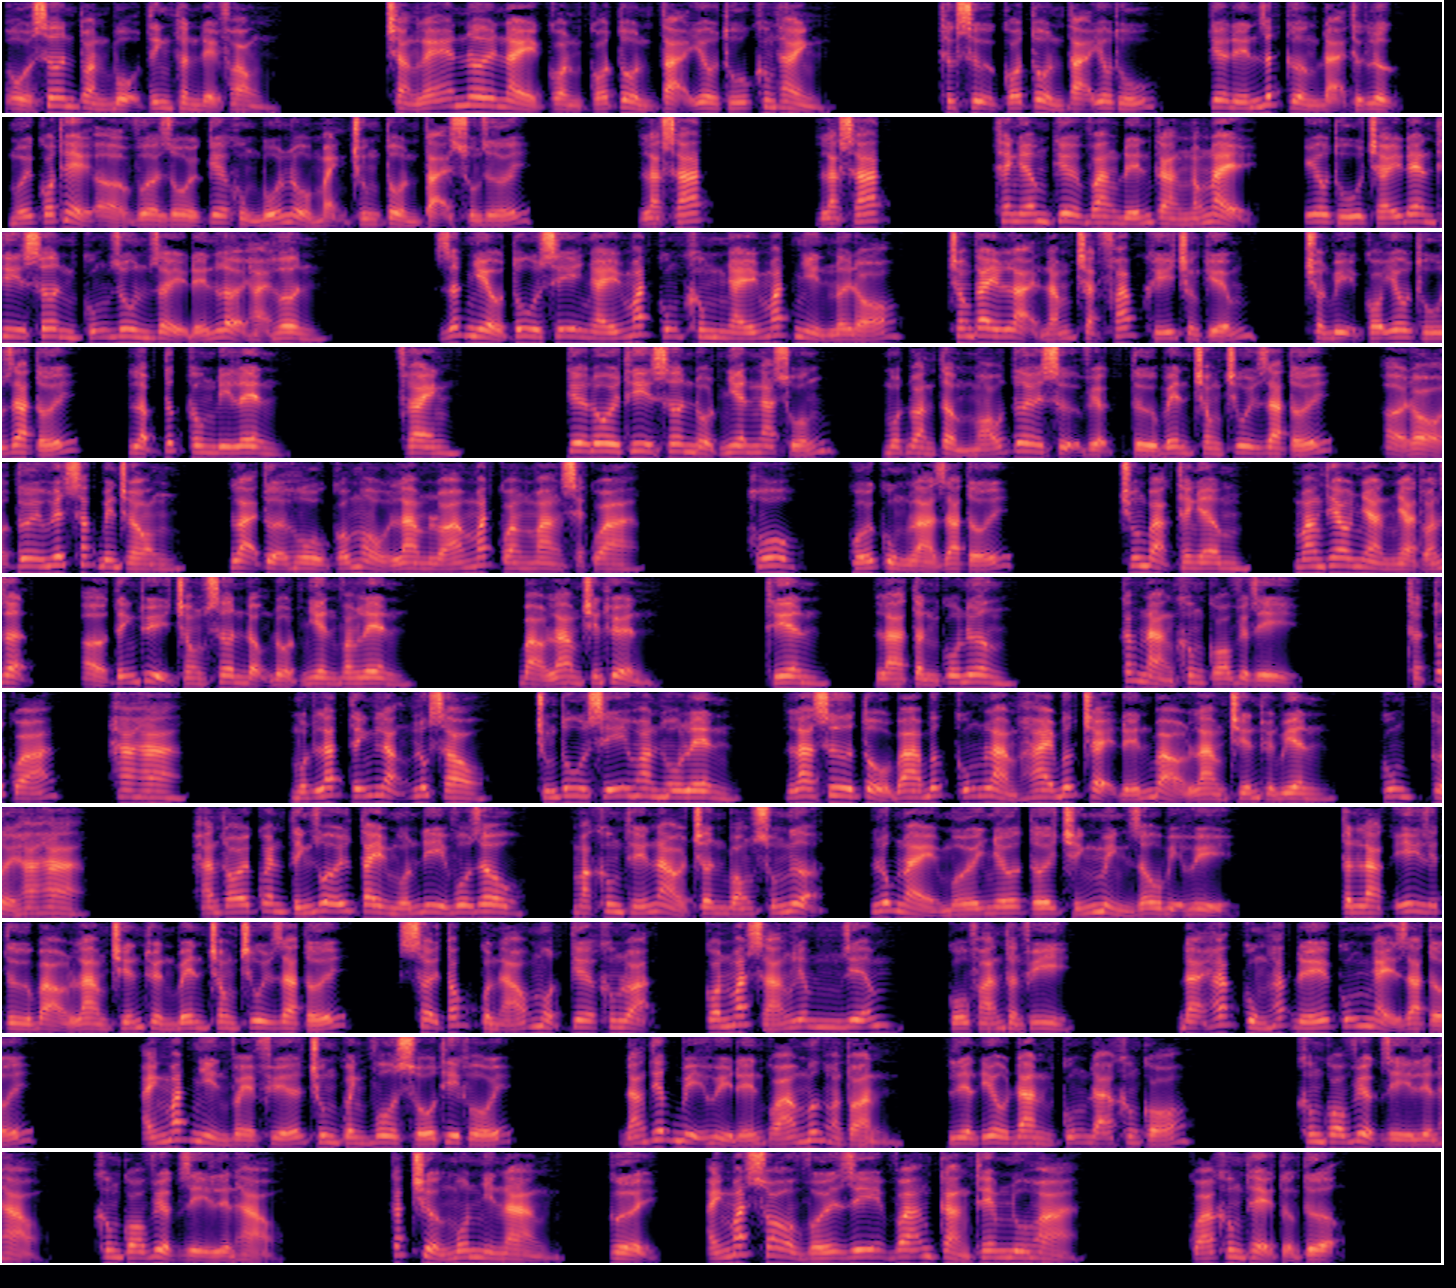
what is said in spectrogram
Ổ sơn toàn bộ tinh thần đề phòng. Chẳng lẽ nơi này còn có tồn tại yêu thú không thành? Thực sự có tồn tại yêu thú, kia đến rất cường đại thực lực, mới có thể ở vừa rồi kia khủng bố nổ mạnh trung tồn tại xuống dưới. Lạc sát! Lạc sát! Thanh âm kia vang đến càng nóng nảy, yêu thú cháy đen thi sơn cũng run rẩy đến lợi hại hơn. Rất nhiều tu sĩ nháy mắt cũng không nháy mắt nhìn nơi đó, trong tay lại nắm chặt pháp khí trường kiếm, chuẩn bị có yêu thú ra tới, lập tức công đi lên. Frank! Kia đôi thi sơn đột nhiên ngã xuống, một đoàn tẩm máu tươi sự việc từ bên trong chui ra tới, ở đỏ tươi huyết sắc bên trong, lại tựa hồ có màu lam lóa mắt quang mang sẽ qua. Hô, cuối cùng là ra tới. Trung bạc thanh âm, mang theo nhàn nhà toán giận, ở tĩnh thủy trong sơn động đột nhiên vang lên. Bảo Lam chiến thuyền. Thiên, là tần cô nương. Các nàng không có việc gì. Thật tốt quá, ha ha. Một lát tĩnh lặng lúc sau, chúng tu sĩ hoan hô lên, la sư tổ ba bước cũng làm hai bước chạy đến bảo Lam chiến thuyền biên, cũng cười ha ha. Hắn thói quen tính rỗi tay muốn đi vô dâu, mà không thế nào chân bóng xuống ngựa, lúc này mới nhớ tới chính mình dâu bị hủy. Tần lạc y từ bảo làm chiến thuyền bên trong chui ra tới, sợi tóc quần áo một tia không loạn, con mắt sáng liêm diễm, cố phán thần phi. Đại hắc cùng hắc đế cũng nhảy ra tới. Ánh mắt nhìn về phía chung quanh vô số thi khối. Đáng tiếc bị hủy đến quá mức hoàn toàn, liền yêu đan cũng đã không có. Không có việc gì liền hảo, không có việc gì liền hảo. Các trưởng môn nhìn nàng, cười, ánh mắt so với di vãng càng thêm nu hòa. Quá không thể tưởng tượng.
